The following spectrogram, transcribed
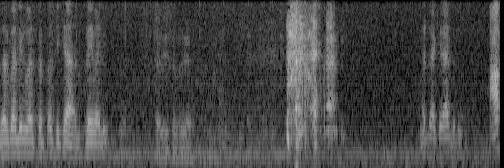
વર્ક વાલ્યુ વર્ક કરતા શીખ્યા પ્લે વાલ્યુ કરી શકીએ. મત બધું. આપ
